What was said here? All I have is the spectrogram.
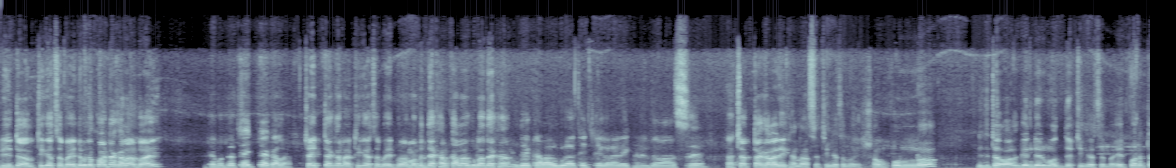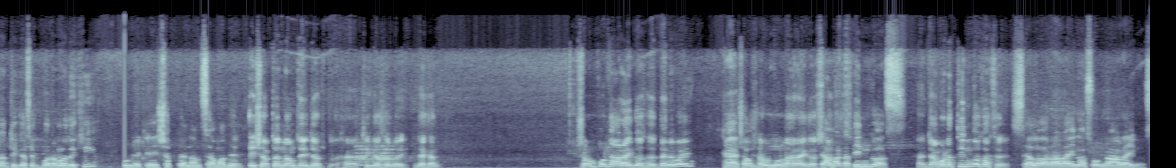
ডিজিটাল ঠিক আছে ভাই? এটা কয়টা কালার ভাই? এটার মধ্যে চারটা কালার চারটা কালার ঠিক আছে ভাই। আমাদের দেখান কালারগুলো দেখান। এই যে চারটা কালার এখানে দেওয়া আছে। হ্যাঁ চারটা কালার এখানে আছে ঠিক আছে ভাই। সম্পূর্ণ ডিজিটাল অর্গেন্ডির মধ্যে ঠিক আছে ভাই। এরপরটা ঠিক আছে এরপর আমরা দেখি। এটা এই সপ্তাহের নামছে আমাদের? এই সপ্তাহের নাম এইটা হ্যাঁ ঠিক আছে ভাই দেখান। সম্পূর্ণ আড়াই গজ আছে তাই না ভাই? হ্যাঁ সম্পূর্ণ। সম্পূর্ণ আড়াই গজ। জামাটা তিন গজ। হ্যাঁ জামাটা তিন গজ আছে। সালোয়ার আড়াই গজ অন্য আড়াই গজ।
